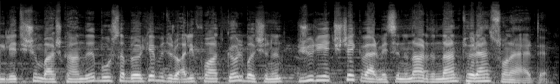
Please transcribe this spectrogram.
İletişim Başkanlığı Bursa Bölge Müdürü Ali Fuat Gölbaşı'nın jüriye çiçek vermesinin ardından tören sona erdi.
